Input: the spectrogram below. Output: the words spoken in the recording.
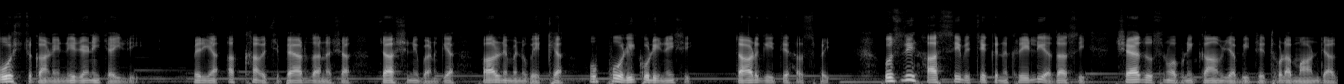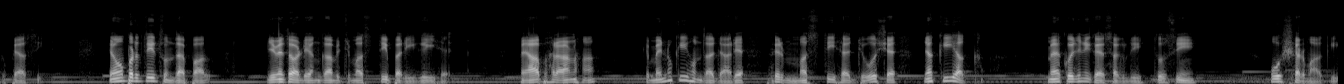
ਹੋਸ਼ ਟਿਕਾਣੇ ਨਹੀਂ ਰਹਿਣੀ ਚਾਹੀਦੀ। ਮੇਰੀਆਂ ਅੱਖਾਂ ਵਿੱਚ ਪਿਆਰ ਦਾ ਨਸ਼ਾ ਚਾਸ਼ਨੀ ਬਣ ਗਿਆ। ਪਾਲ ਨੇ ਮੈਨੂੰ ਵੇਖਿਆ, ਉਹ ਭੋਲੀ ਕੁੜੀ ਨਹੀਂ ਸੀ। ਤਾੜ ਗਈ ਤੇ ਹੱਸ ਪਈ। ਉਸ ਦੀ ਹਾਸੀ ਵਿੱਚ ਇੱਕ ਨਖਰੀਲੀ ਅਦਾ ਸੀ। ਸ਼ਾਇਦ ਉਸ ਨੂੰ ਆਪਣੀ ਕਾਮਯਾਬੀ ਤੇ ਥੋੜਾ ਮਾਣ ਜਾਗ ਪਿਆ ਸੀ। ਇਉਂ ਪ੍ਰਤੀਤ ਹੁੰਦਾ ਪਾਲ, ਜਿਵੇਂ ਤੁਹਾਡੇ ਅੰਗਾਂ ਵਿੱਚ ਮਸਤੀ ਭਰੀ ਗਈ ਹੈ। ਮੈਂ ਆਪ ਹੈਰਾਨ ਹਾਂ ਕਿ ਮੈਨੂੰ ਕੀ ਹੁੰਦਾ ਜਾ ਰਿਹਾ। ਫਿਰ ਮਸਤੀ ਹੈ, ਜੋਸ਼ ਹੈ ਜਾਂ ਕੀ ਆਖਾਂ ਮੈਂ ਕੁਝ ਨਹੀਂ ਕਹਿ ਸਕਦੀ। ਤੁਸੀਂ ਉਹ ਸ਼ਰਮਾ ਗਈ।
